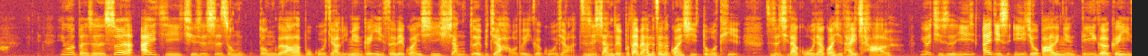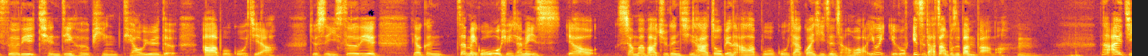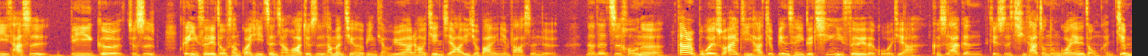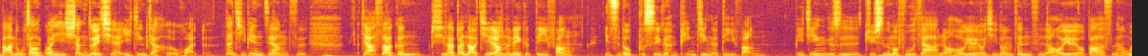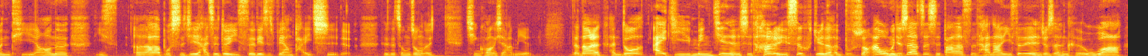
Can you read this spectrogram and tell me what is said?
因为本身虽然埃及其实是中东的阿拉伯国家里面跟以色列关系相对比较好的一个国家，只是相对不代表他们真的关系多铁，只是其他国家关系太差了。因为其实一埃及是一九八零年第一个跟以色列签订和平条约的阿拉伯国家，就是以色列要跟在美国斡旋下面一直要想办法去跟其他周边的阿拉伯国家关系正常化，因为有一直打仗不是办法嘛。嗯。那埃及它是第一个，就是跟以色列走上关系正常化，就是他们签和平条约啊，然后建交，一九八零年发生的。那在之后呢，当然不会说埃及它就变成一个亲以色列的国家，可是它跟就是其他中东国家那种很剑拔弩张的关系相对起来已经比较和缓了。但即便这样子，加萨跟西奈半岛接壤的那个地方，一直都不是一个很平静的地方。毕竟就是局势那么复杂，然后又有极端分子，然后又有巴勒斯坦问题，然后呢，以呃阿拉伯世界还是对以色列是非常排斥的。这个种种的情况下面，那当然很多埃及民间人士他也是觉得很不爽啊，我们就是要支持巴勒斯坦啊，以色列人就是很可恶啊。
